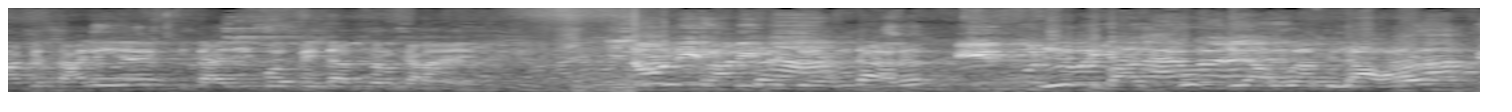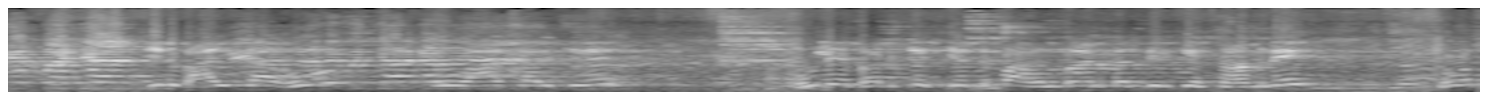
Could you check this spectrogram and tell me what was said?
परम सौभाग्यशाली हैं, पिताजी को भी दर्शन कराएँ प्रांगण के अंदर एक को गिरा हुआ मिला है। जिन भाई का हो, वो आकर के फूले भट के केंद्र हनुमान मंदिर के सामने ठोस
